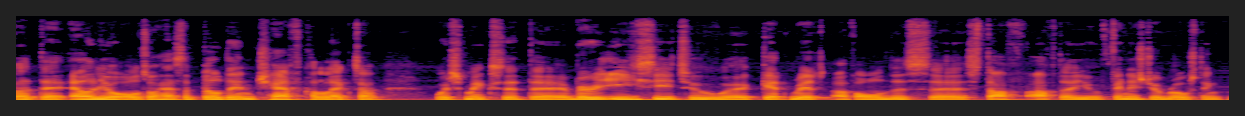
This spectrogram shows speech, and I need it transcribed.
But the Aillio also has a built-in chaff collector, which makes it uh, very easy to uh, get rid of all this uh, stuff after you finish your roasting.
